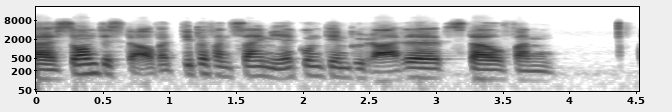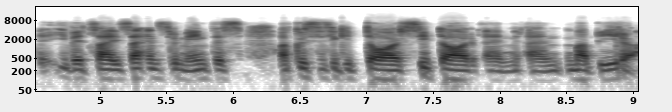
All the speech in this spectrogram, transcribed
uh saam te stel wat tipe van sy meer kontemporêre styl van uh, jy weet sy sy instrumente is akoestiese gitaar, sitar en en mabira.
